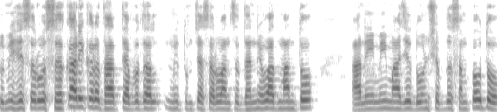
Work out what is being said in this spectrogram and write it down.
तुम्ही हे सर्व सहकार्य करत आहात त्याबद्दल मी तुमच्या सर्वांचं धन्यवाद मानतो आणि मी माझे दोन शब्द संपवतो.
